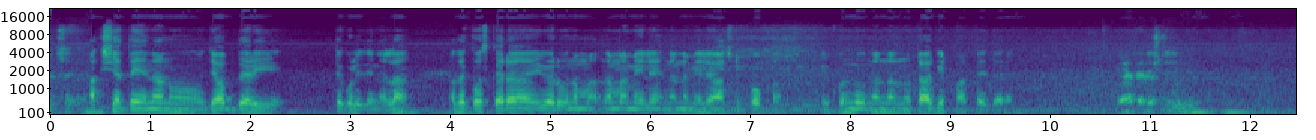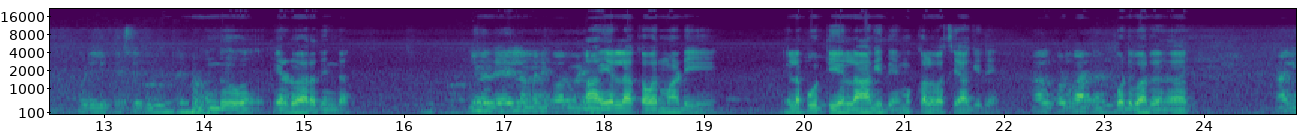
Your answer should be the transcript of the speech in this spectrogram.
ಅಕ್ಷತೆ. ಅಕ್ಷತೆ ನಾನು ಜವಾಬ್ದಾರಿ ತಗೊಳ್ಳಿದ್ದೇನಲ್ಲ ಅದಕ್ಕೋಸ್ಕರ ಇವರು ನಮ್ಮ ನಮ್ಮ ಮೇಲೆ ನನ್ನ ಮೇಲೆ ಅಷ್ಟು ಕೋಪ ಇಟ್ಕೊಂಡು ನನ್ನನ್ನು ಟಾರ್ಗೆಟ್ ಮಾಡ್ತಾ ಇದ್ದಾರೆ. ಎಷ್ಟು ಹೊಡಿಲಿಕ್ಕೆ ಎಷ್ಟು ದಿನ ಒಂದು ಎರಡು ವಾರದಿಂದ. ನೀವಂದ್ರೆ ಎಲ್ಲ ಮನೆ ಕವರ್ ಮಾಡಿ. ಹಾಂ ಎಲ್ಲ ಕವರ್ ಮಾಡಿ ಎಲ್ಲ ಪೂರ್ತಿ ಎಲ್ಲ ಆಗಿದೆ ಮುಕ್ಕಾಲು ವಾಸಿ ಆಗಿದೆ. ನಾವು ಕೊಡಬಾರ್ದು ಅಂತ. ಕೊಡಬಾರ್ದು ಅಂತ ಹಾಗೆ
